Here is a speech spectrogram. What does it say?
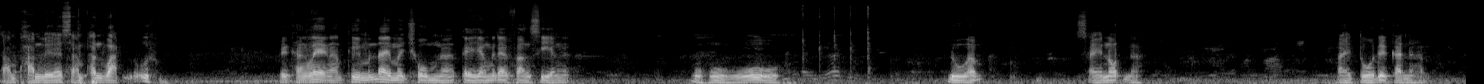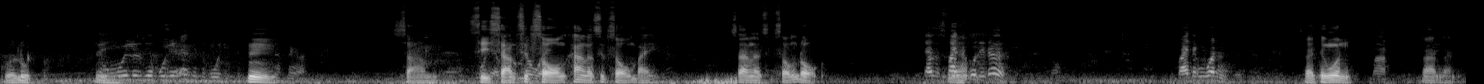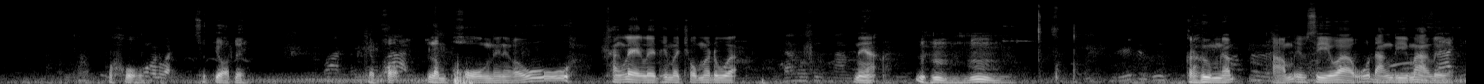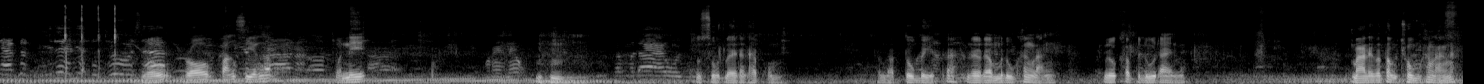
สามพันเลยนะสามพันวัตต์อุ๊ยเป็นครั้งแรกนะครับ ที่มันได้มาชมนะ แต่ยังไม่ได้ฟังเสียงอะโอ้โห ดูครับ ใส่น็อตนะ หลายตัวด้วยกันนะครับกลัวหลุด นี่มุ้ยเลือกเพียบุญนี่ได้คือมุ้ยนี่สามสี่สามสิบสองข้างละสิบสองใบสร้างละสิบสองดอกเจ้าสไปทั้งวนเด้อไปทั้งวนใส่ตะงวนบาทบาทบาท โอ้โหพวกมันวันสุดยอดเลยเฉพาะลำโพงเลยเนี่ยโอ้ครั้งแรกเลยที่มาชมมาดูอะเนี่ยอื้อหือกระหึ่มนะครับถามเอฟซีว่าโอ้ดังดีมากเลยเดี๋ยวรอฟังเสียงครับ วันนี้อื้อหือสุดๆเลยนะครับผมสำหรับตัวเบสอะเดี๋ยวเรามาดูข้างหลังไม่รู้เข้าไปดูได้ไหมมาเลยก็ต้องชมข้างหลังนะ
